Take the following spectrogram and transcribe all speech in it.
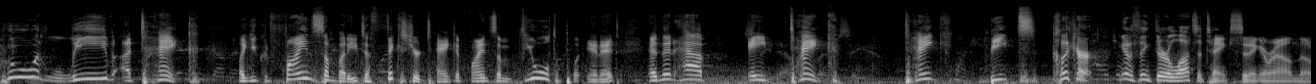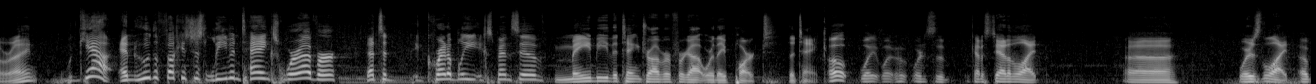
who would leave a tank? Like you could find somebody to fix your tank and find some fuel to put in it, and then have a tank. Tank beats clicker. You got to think there are lots of tanks sitting around, though, right? Yeah, and who the fuck is just leaving tanks wherever? That's an incredibly expensive. Maybe the tank driver forgot where they parked the tank. Oh wait, wait where's the? Got to stay out of the light. Uh, where's the light? Oh,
